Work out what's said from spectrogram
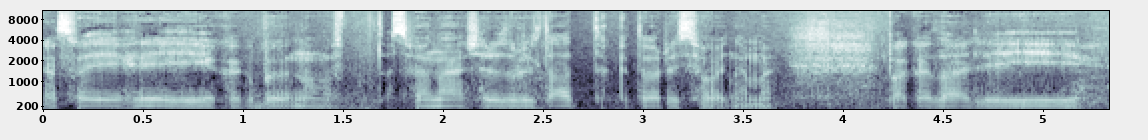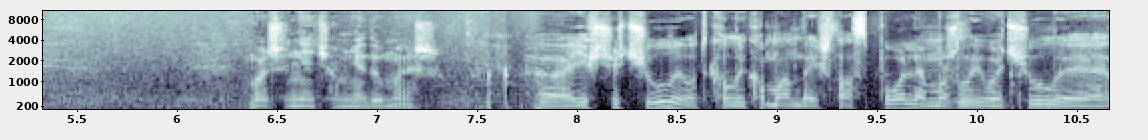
о своей игре и как бы, ну, вспоминаешь результат, который сегодня мы показали, и больше ни о чем не думаешь. Е, Якщо чули, от коли команда йшла з поля, можливо, чули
